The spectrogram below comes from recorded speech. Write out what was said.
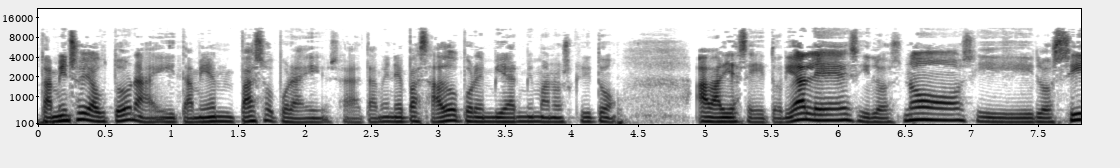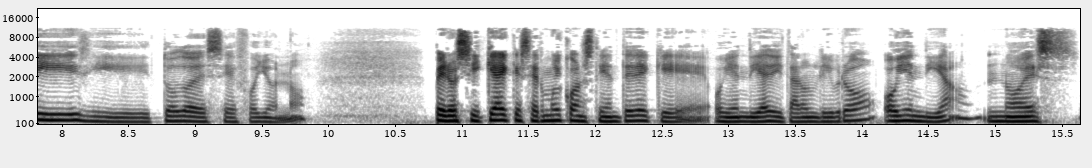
también soy autora y también paso por ahí, o sea, también he pasado por enviar mi manuscrito a varias editoriales y los nos y los sís y todo ese follón, ¿no? Pero sí que hay que ser muy consciente de que hoy en día editar un libro, hoy en día, no es...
